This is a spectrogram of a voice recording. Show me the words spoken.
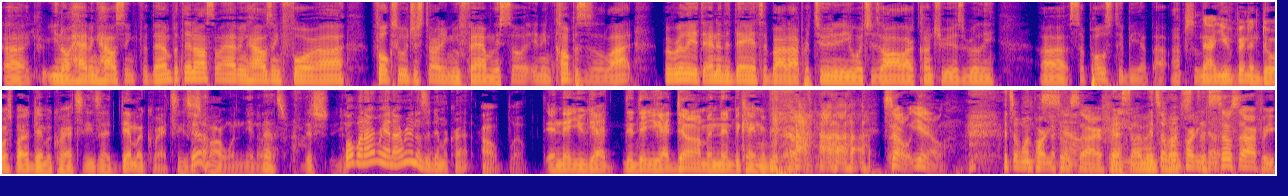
Uh, you know, having housing for them, but then also having housing for uh, folks who are just starting new families. So it encompasses a lot. But really, at the end of the day, it's about opportunity, which is all our country is really uh, supposed to be about. Absolutely. Now you've been endorsed by the Democrats. He's a Democrat. He's a smart one. You know. That's, this, Well, when I ran, I ran as a Democrat. oh well. And then you got then, then you got dumb, and then became a Republican. so you know. It's a one-party So town. sorry for Yes, you. I'm It's a one-party town. So sorry for you.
